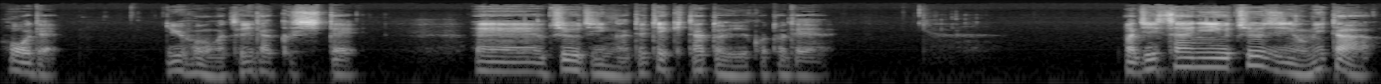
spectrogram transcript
方で UFO が墜落して、えー、宇宙人が出てきたということで、まあ、実際に宇宙人を見た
